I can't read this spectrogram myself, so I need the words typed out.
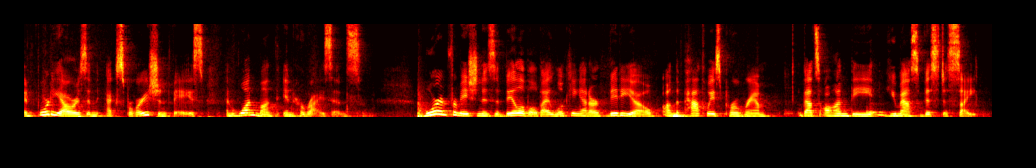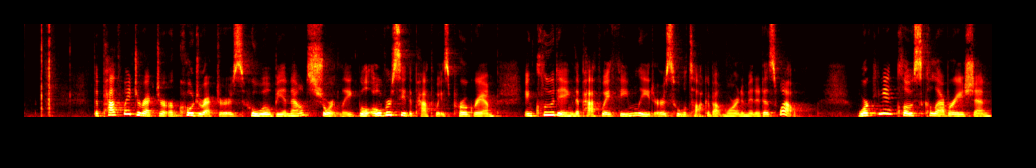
and 40 hours in the exploration phase and one month in horizons. More information is available by looking at our video on the Pathways program that's on the UMass Vista site. The Pathway Director or co directors, who will be announced shortly, will oversee the Pathways program, including the Pathway theme leaders, who we'll talk about more in a minute as well. Working in close collaboration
